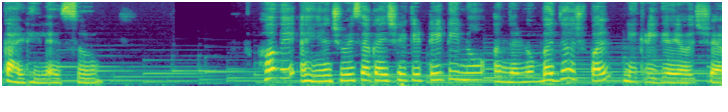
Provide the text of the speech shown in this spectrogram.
કાઢી લેશું. હવે અહીંયા જોઈ શકાય છે કે ટેટીનો અંદરનો બધો જ પલ્પ નીકળી ગયો છે.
